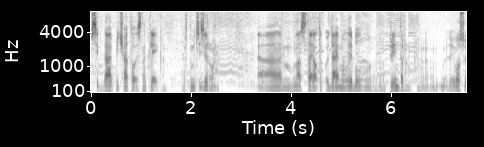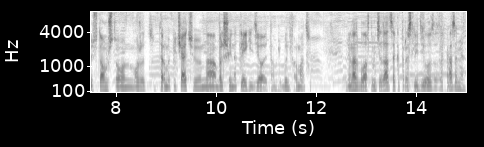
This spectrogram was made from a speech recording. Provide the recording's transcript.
всегда печаталась наклейка автоматизированно. Э, У нас стоял такой Dymo Label э, принтер. Э, Его суть в том, что он может термопечатью на большие наклейки делать там любую информацию. И у нас была автоматизация, которая следила за заказами,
